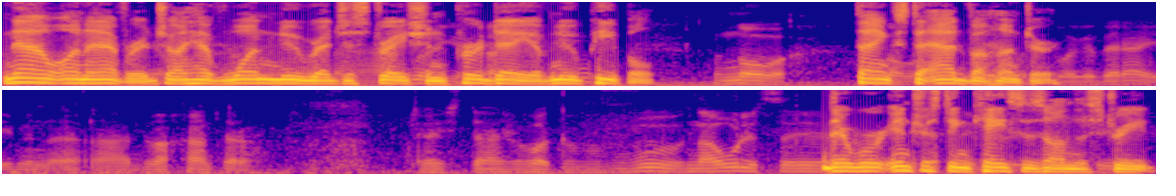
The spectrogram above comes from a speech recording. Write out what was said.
Now, on average, I have one new registration per day of new people, thanks to AdvaHunter. There were interesting cases on the street.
